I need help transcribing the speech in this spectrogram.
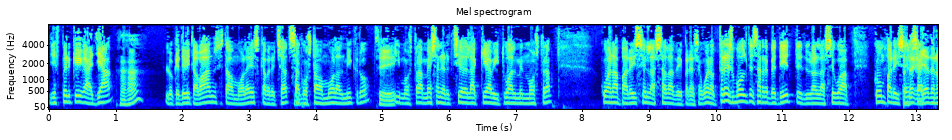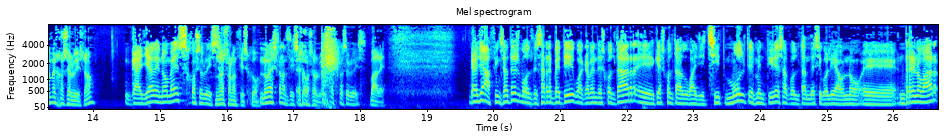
I és perquè Gallà, uh -huh. el que t'he dit abans, estava molest, cabrejat, s'acostava molt al micro Sí. i mostrava més energia de la que habitualment mostra quan apareix en la sala de premsa. Bueno, tres voltes ha repetit eh, durant la seva compareixença. Gallà de nom és José Luis, no? Gallà de nom és José Luis. No és Francisco. No és Francisco. És José Luis. És José Luis. Vale. Gallà, fins a tres voltes ha repetit, ho acabem d'escoltar, eh, que ha escoltat ho ha llegit moltes mentires al voltant de si volia o no eh, renovar,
